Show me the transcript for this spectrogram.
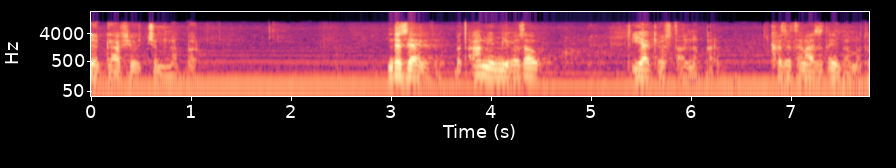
ደጋፊዎችም ነበሩ። እንደዚህ አይነት ነው። በጣም የሚበዛው ጥያቄ ውስጥ አልነበረም። ከዘጠና ዘጠኝ በመቶ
